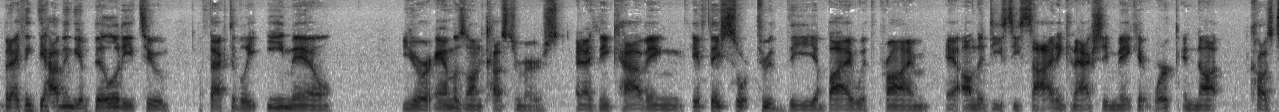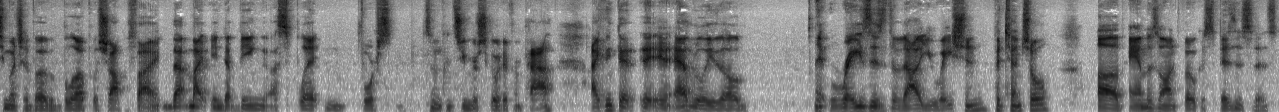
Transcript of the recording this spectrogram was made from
But I think the, having the ability to effectively email your Amazon customers. And I think having, if they sort through the buy with Prime on the DC side and can actually make it work and not cause too much of a blow up with Shopify, that might end up being a split and force some consumers to go a different path. I think that inevitably, though, it raises the valuation potential of Amazon focused businesses.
